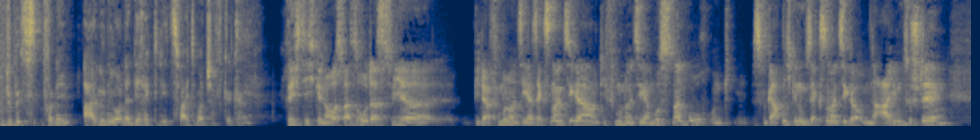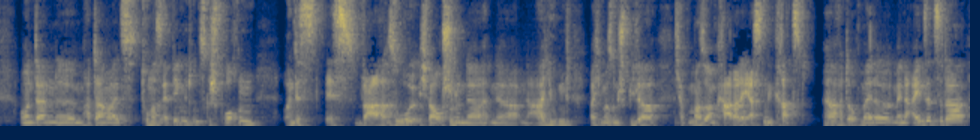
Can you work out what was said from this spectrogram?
Und du bist von den A-Junioren dann direkt in die zweite Mannschaft gegangen? Richtig, genau. Es war so, dass wir wieder 95er, 96er und die 95er mussten dann hoch und es gab nicht genug 96er, um eine A-Jugend zu stellen. Und dann ähm, hat damals Thomas Epping mit uns gesprochen und es, es war so, ich war auch schon in der, in der, in der A-Jugend, war ich immer so ein Spieler, ich habe immer so am Kader der ersten gekratzt, ja, hatte auch meine, meine Einsätze da,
